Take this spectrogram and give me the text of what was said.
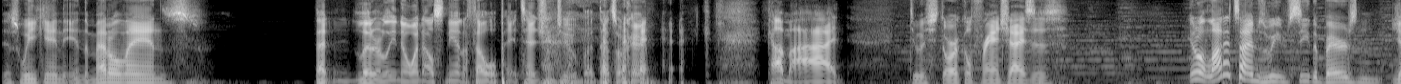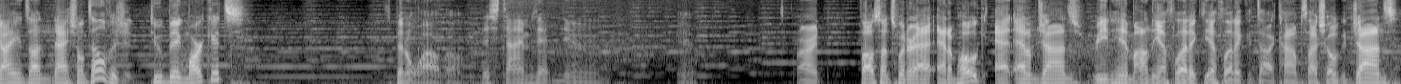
this weekend in the Meadowlands. That literally no one else in the NFL will pay attention to, but that's okay. Come on. Two historical franchises. You know, a lot of times we see the Bears and Giants on national television. Two big markets. It's been a while though. This time's at noon. Yeah. All right. Follow us on Twitter at Adam Hoge, at Adam Jahns. Read him on The Athletic, theathletic.com slash Hoge and Jahns.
